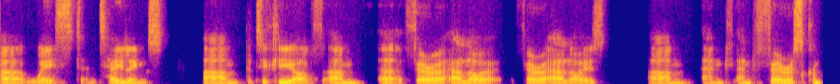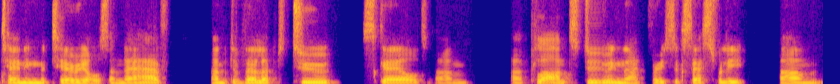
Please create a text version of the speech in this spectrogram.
uh, waste and tailings, um, particularly of um, uh, ferroalloy, ferroalloys um, and, and ferrous containing materials. And they have um, developed two scaled um, uh, plants doing that very successfully, um,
